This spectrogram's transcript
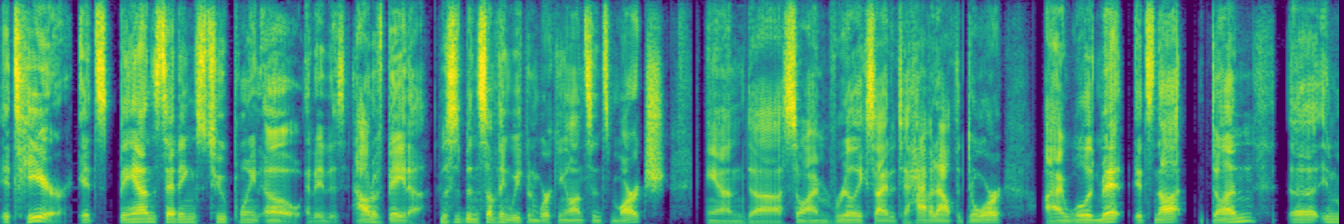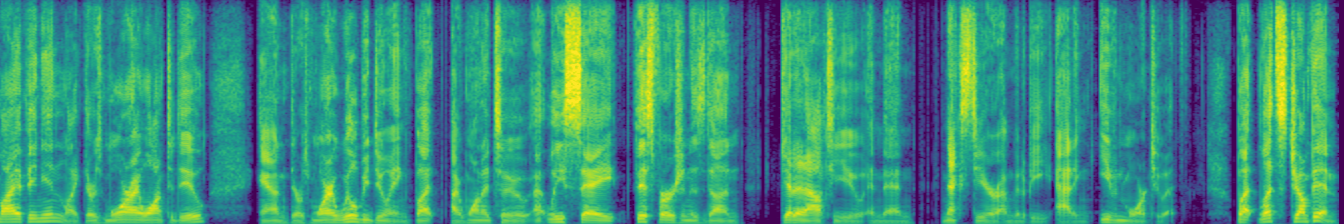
It's here. It's Band Settings 2.0, and it is out of beta. This has been something we've been working on since March, and uh, so I'm really excited to have it out the door. I will admit it's not done, uh, in my opinion. Like, there's more I want to do, and there's more I will be doing, but I wanted to at least say this version is done, get it out to you, and then next year I'm going to be adding even more to it. But let's jump in.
